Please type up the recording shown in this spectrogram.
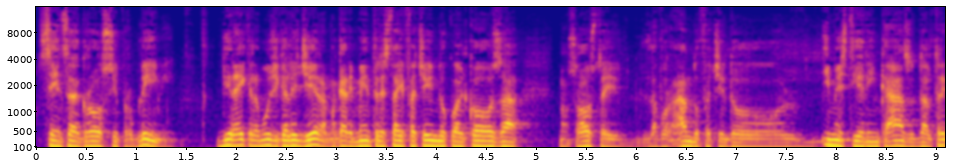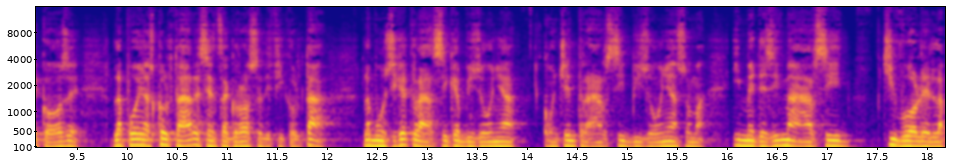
senza grossi problemi. Direi che la musica leggera, magari mentre stai facendo qualcosa non so, stai lavorando, facendo i mestieri in casa o altre cose, la puoi ascoltare senza grossa difficoltà. La musica classica bisogna concentrarsi, bisogna insomma immedesimarsi, ci vuole la,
